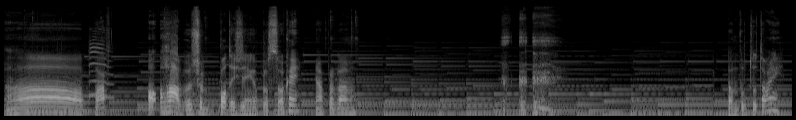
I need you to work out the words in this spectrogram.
O, part... O, aha, podejść do niego po prostu, okej, nie ma problemu. Tam był tutaj?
